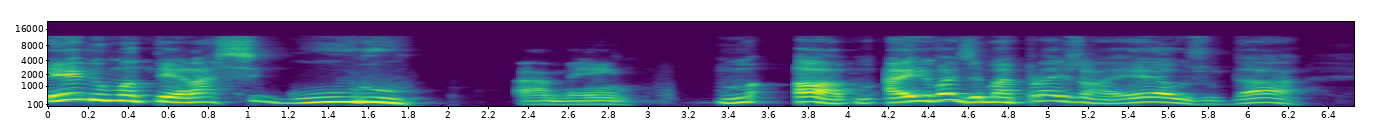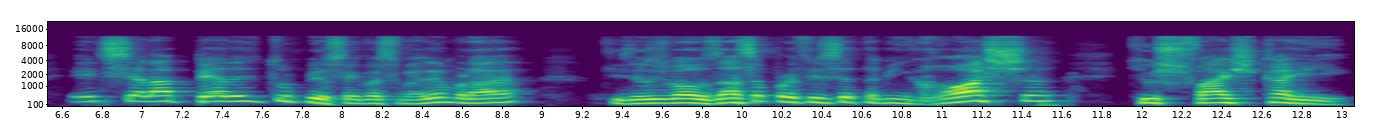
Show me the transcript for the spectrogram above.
Ele o manterá seguro. Amém. Ah, aí ele vai dizer, mas para Israel, Judá, ele será pedra de tropeço. Aí você vai lembrar que Jesus vai usar essa profecia também, rocha que os faz cair.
